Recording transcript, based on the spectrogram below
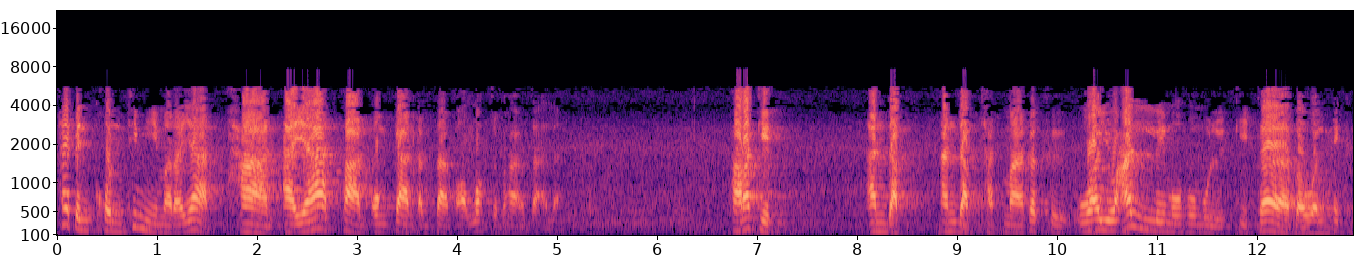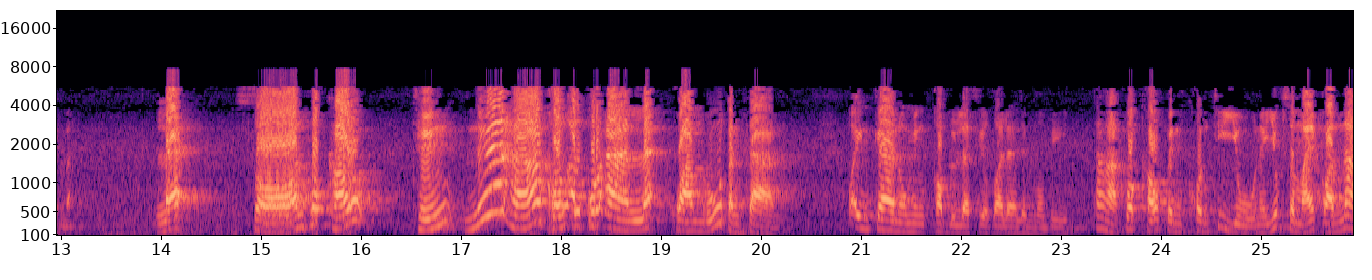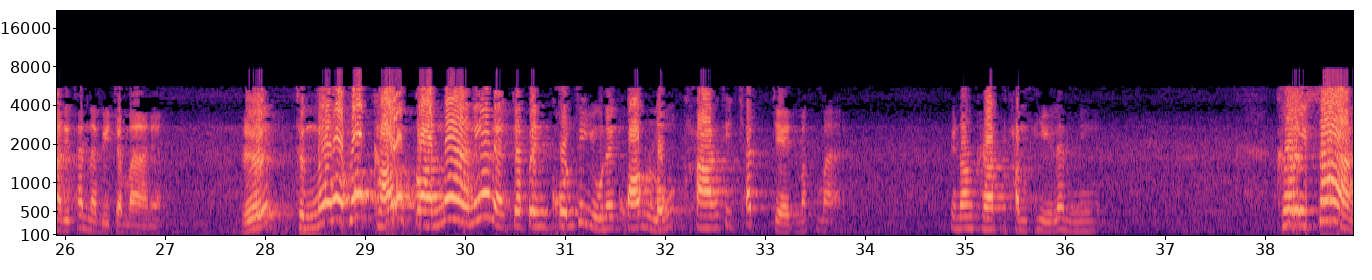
ให้เป็นคนที่มีมารยาทผ่านอายาตผ่านองค์การต่างๆของลอสุบฮาตะละภารกิจอันดับอันดับถัดมาก็คือวายุอัลลิมุฮุมุลกิตาบวลฮิกมะและสอนพวกเขาถึงเนื้อหาของอัลกุรอานและความรู้ต่างๆว่าอินกานูมิงกอบลุลลาฟิลาลาลิมมบีถ้าหากพวกเขาเป็นคนที่อยู่ในยุคสมัยก่อนหน้าที่ท่านนาบีจะมาเนี่ย หรือถึงแม้ว่าพวกเขาก่อนหน้านี้เนี่ย จะเป็นคนที่อยู่ในความหลงทางที่ชัดเจนมากๆพี่น้องครับคำพีเล่มนี้ เคยสร้าง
